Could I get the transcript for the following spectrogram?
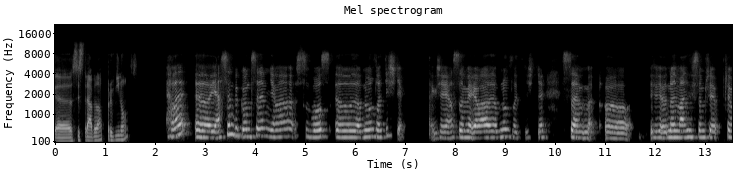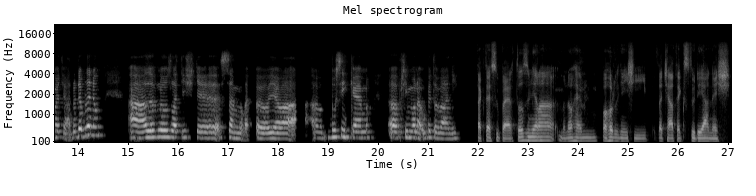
uh, jsi strávila první noc? Hele, uh, já jsem dokonce měla svoz uh, rovnou z letiště. Takže já jsem jela rovnou z letiště, jsem uh, normálně jsem pře- do Dublinu a rovnou z letiště jsem jela busíkem přímo na ubytování. Tak to je super. To změla mnohem pohodlnější začátek studia, než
